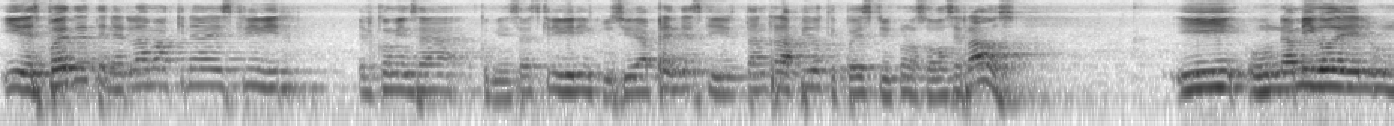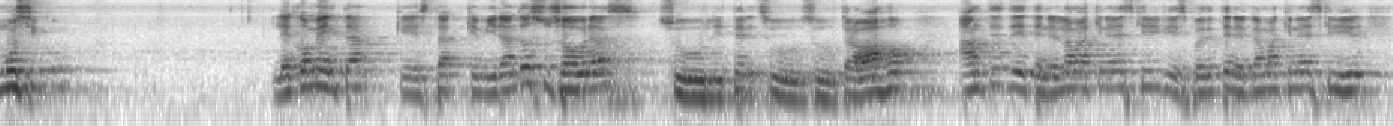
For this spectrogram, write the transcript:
Y después de tener la máquina de escribir, él comienza, comienza a escribir, inclusive aprende a escribir tan rápido que puede escribir con los ojos cerrados. Y un amigo de él, un músico, le comenta que, está, que mirando sus obras, su, su, su trabajo, antes de tener la máquina de escribir y después de tener la máquina de escribir,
